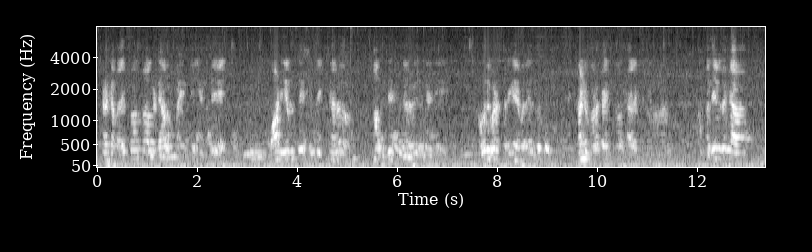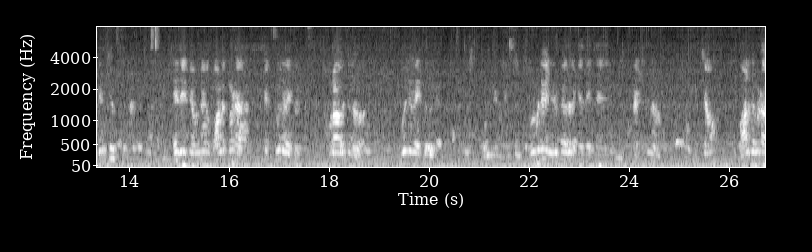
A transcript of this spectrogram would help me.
ఇక్కడ గత ఐదు సంవత్సరాలు డెవలప్మెంట్ ఉంటే వాడు ఏ ఉద్దేశంతో ఇచ్చారో ఆ ఉద్దేశం నెరవేరుండేది కౌలు కూడా సరిగా ఇవ్వలేదు కానీ మరొక ఐదు సంవత్సరాలు అదేవిధంగా పెన్షన్స్ ఏదైతే ఉన్నాయో వాళ్ళకు కూడా అంటే కూలి రైతులు అమరావతిలో కూలి రైతులు భూమిలే నిరుపేదలకు ఏదైతే పెన్షన్ ఇచ్చామో వాళ్ళది కూడా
